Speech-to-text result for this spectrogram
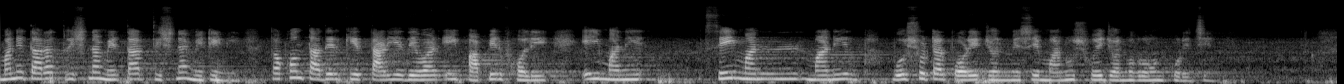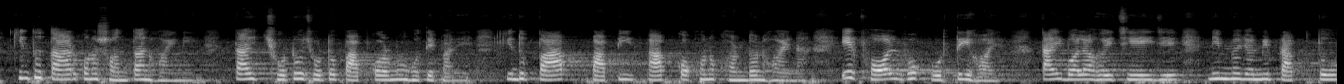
মানে তারা তৃষ্ণা মে, তার তৃষ্ণা মেটেনি। তখন তাদেরকে তাড়িয়ে দেওয়ার এই পাপের ফলে এই মানে সেই মান, মানের বৈশ্যটার পরের জন্মে সে মানুষ হয়ে জন্মগ্রহণ করেছে। কিন্তু তার কোনো সন্তান হয়নি। তাই ছোট ছোট পাপকর্ম হতে পারে। কিন্তু পাপ, পাপি, পাপ কখনো খণ্ডন হয় না। এর ফল ভোগ করতেই হয়। তাই বলা হয়েছে এই যে, নিম্নজন্মে প্রাপ্ত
